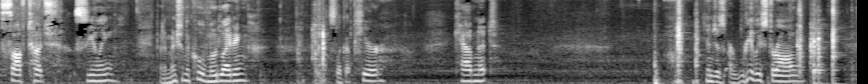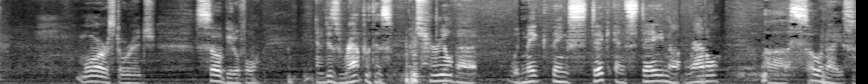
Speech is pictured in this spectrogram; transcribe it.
soft touch ceiling. Did I mention the cool mood lighting? Let's look up here. Cabinet. Hinges are really strong. More storage. So beautiful. And it is wrapped with this material that would make things stick and stay, not rattle. Uh, so nice.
